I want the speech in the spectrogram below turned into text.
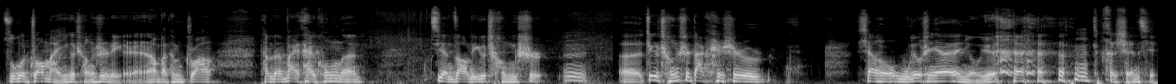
足够装满一个城市的一个人，然后把他们抓，他们在外太空呢建造了一个城市，嗯，呃，这个城市大概是像五六十年代的纽约，很神奇。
